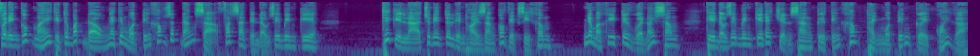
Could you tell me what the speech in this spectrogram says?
Vừa định cúp máy thì tôi bắt đầu nghe thấy một tiếng khóc rất đáng sợ phát ra từ đầu dây bên kia. Thế kỳ lạ cho nên tôi liền hỏi rằng có việc gì không. Nhưng mà khi tôi vừa nói xong, thì đầu dây bên kia đã chuyển sang từ tiếng khóc thành một tiếng cười quái gở.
